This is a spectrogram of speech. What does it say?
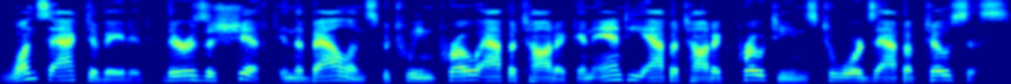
Once activated, there is a shift in the balance between pro-apoptotic and anti-apoptotic proteins towards apoptosis.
